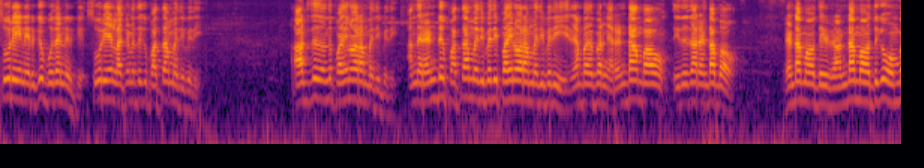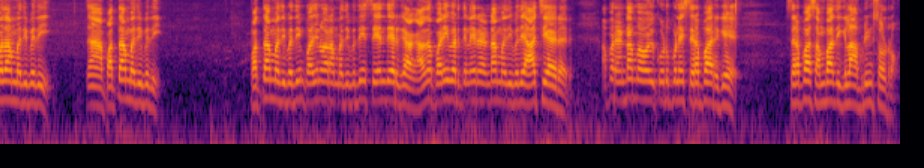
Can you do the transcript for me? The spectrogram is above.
சூரியன் இருக்குது புதன் இருக்குது சூரியன் லக்னத்துக்கு பத்தாம் அதிபதி. அடுத்தது வந்து பதினோராம் அதிபதி. அந்த ரெண்டு பத்தாம் அதிபதி பதினோராம் அதிபதி பாருங்கள் ரெண்டாம் பாவம். இதுதான் ரெண்டாம் பாவம். ரெண்டாம் பாவத்துக்கு ரெண்டாம் பாவத்துக்கு ஒன்பதாம் அதிபதி பத்தாம் அதிபதி. பத்தாம் அதிபதியும் பதினோராம் அதிபதியும் சேர்ந்தே இருக்காங்க. அதான் பரிவர்த்தனை ரெண்டாம் அதிபதி ஆட்சி அப்போ ரெண்டாம் பாவை கொடுப்பனை சிறப்பாக இருக்குது சிறப்பாக சம்பாதிக்கலாம் அப்படின்னு சொல்கிறோம்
